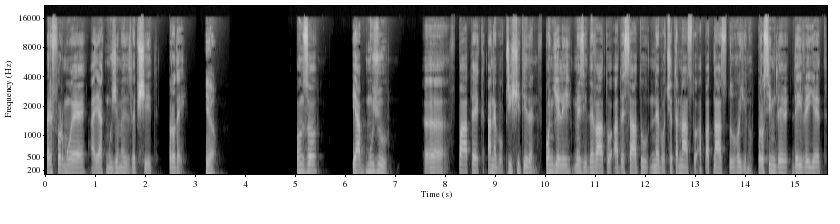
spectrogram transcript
performuje a jak můžeme zlepšit prodej. Jo. Honzo, já můžu eh, v pátek anebo příští týden v pondělí mezi 9 a 10 nebo 14 a 15 hodinu. Prosím, dej, dej vědět,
